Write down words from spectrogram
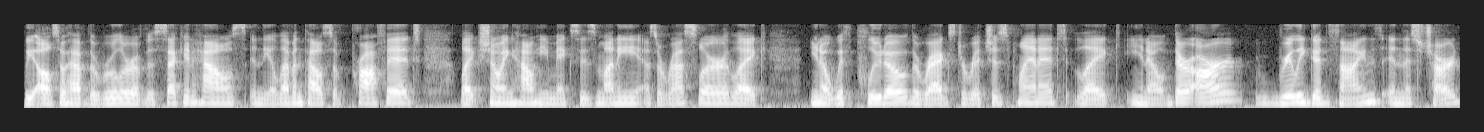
We also have the ruler of the second house in the 11th house of profit, like showing how he makes his money as a wrestler. Like you know, with Pluto, the rags to riches planet, like, you know, there are really good signs in this chart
